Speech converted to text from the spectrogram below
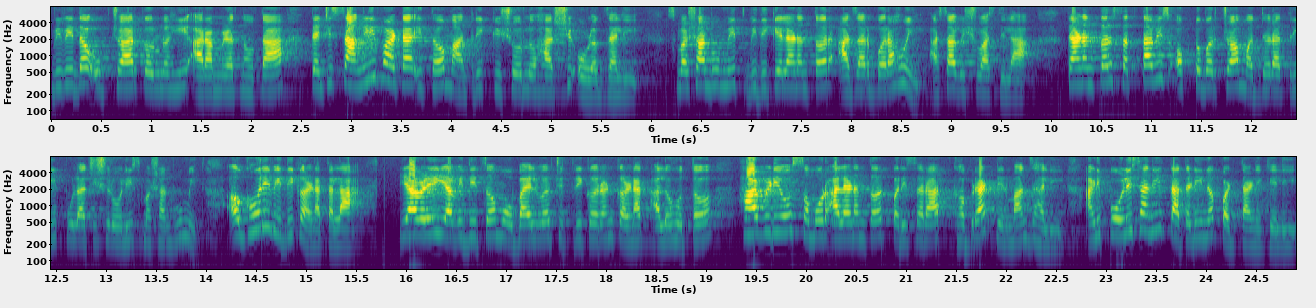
विविध उपचार करूनही आराम मिळत नव्हता. त्यांची सांगली फाटा इथं मांत्रिक किशोर लोहारशी ओळख झाली. स्मशानभूमीत विधी केल्यानंतर आजार बरा होईल असा विश्वास दिला. त्यानंतर सत्तावीस ऑक्टोबरच्या मध्यरात्री पुलाची शिरोली स्मशानभूमीत अघोरी विधी करण्यात आला. यावेळी या विधीचं मोबाईलवर चित्रीकरण करण्यात आलं होतं. हा व्हिडिओ समोर आल्यानंतर परिसरात घबराट निर्माण झाली आणि पोलिसांनी तातडीनं पडताळणी केली.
